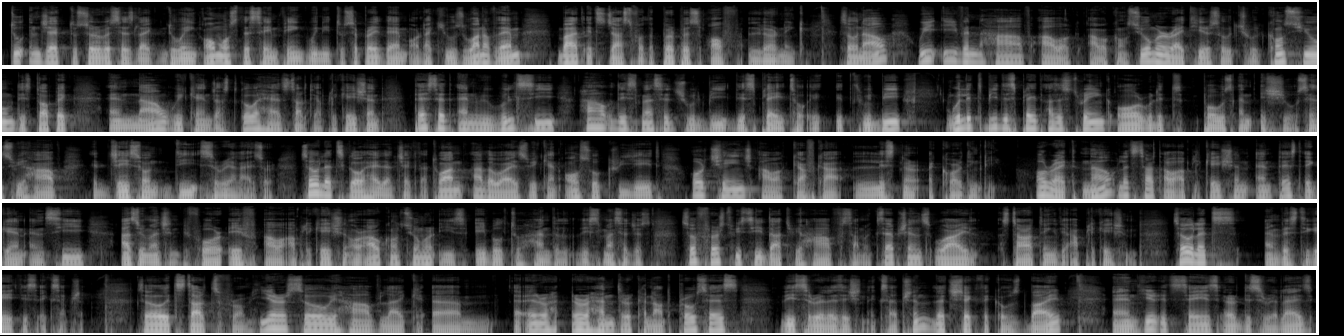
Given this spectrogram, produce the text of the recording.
to inject to services like doing almost the same thing. We need to separate them or like use one of them but it's just for the purpose of learning. So now we even have our our consumer right here so it will consume this topic. And now we can just go ahead start the application test it and we will see how this message will be displayed. So it, it will be will it be displayed as a string or will it pose an issue since we have a JSON deserializer. So let's go ahead and check that one. Otherwise, we can also create or change our Kafka listener accordingly. Alright, now let's start our application and test again and see, as we mentioned before, if our application or our consumer is able to handle these messages. So first we see that we have some exceptions while starting the application. So let's investigate this exception. So it starts from here. So we have like um, error, error handler cannot process the serialization exception. Let's check the coast by. And here it says error deserialize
